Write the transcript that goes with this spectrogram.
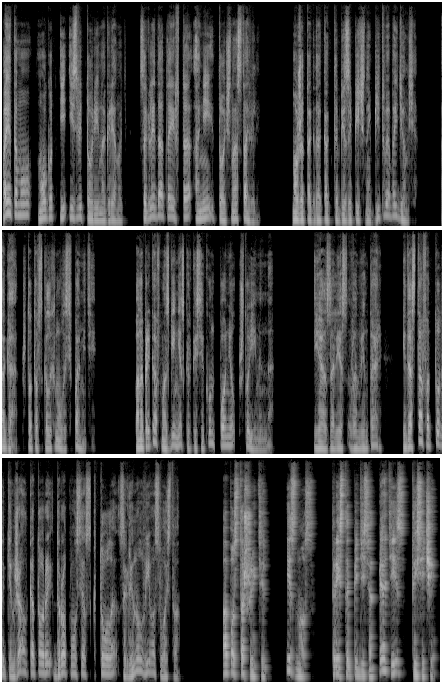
Поэтому могут и из Витории нагрянуть. Соглядатаев-то они точно оставили. Может, тогда как-то без эпичной битвы обойдемся? Ага, что-то всколыхнулось в памяти. Понапрягав мозги несколько секунд, понял, что именно. Я залез в инвентарь и, достав оттуда кинжал, который дропнулся с ктула, заглянул в его свойства. Опустошитель. Износ. 355 из 1000.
